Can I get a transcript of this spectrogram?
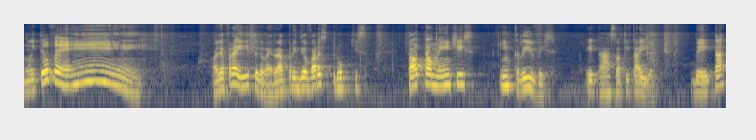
Muito bem! Olha pra isso, galera. Aprendeu vários truques totalmente incríveis. Eita, só que caiu. Deita,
